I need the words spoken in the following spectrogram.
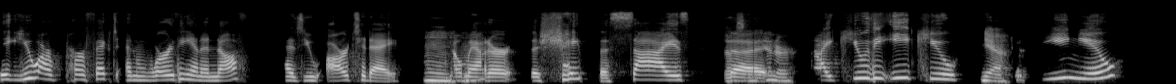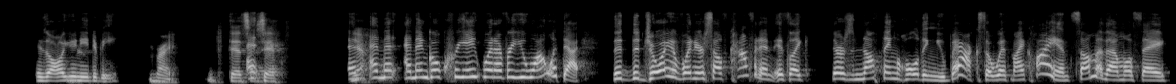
That you are perfect and worthy and enough as you are today. Mm-hmm. No matter the shape, the size, Doesn't the. IQ, the EQ. Yeah. Just being you is all you need to be. Right. That's and, exactly and, yeah. and then and then go create whatever you want with that. The the joy of when you're self-confident is like there's nothing holding you back. So with my clients, some of them will say,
